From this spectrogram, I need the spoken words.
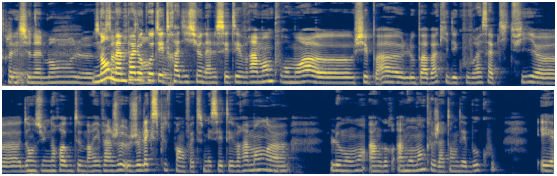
Traditionnellement, le Non, même pas le côté euh, traditionnel. C'était vraiment pour moi, euh, je sais pas, euh, le papa qui découvrait sa petite fille euh, dans une robe de mariée. Enfin, je, je l'explique pas en fait, mais c'était vraiment euh, Mhm. le moment, un, un moment que j'attendais beaucoup. Et,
